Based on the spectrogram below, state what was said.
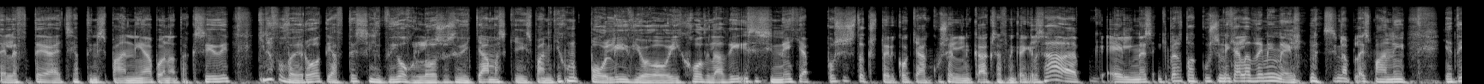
τελευταία έτσι από την Ισπανία από ένα ταξίδι. Και είναι φοβερό ότι αυτές οι δύο γλώσσες, η δικιά μας και η Ισπανική έχουν πολύ ίδιο ήχο, δηλαδή είσαι συνέχεια πώς είσαι στο εξωτερικό και ακούς ελληνικά ξαφνικά και λες α Έλληνες, εκεί πέρα το ακούς συνέχεια αλλά δεν είναι Έλληνες, είναι απλά Ισπανοί. Γιατί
